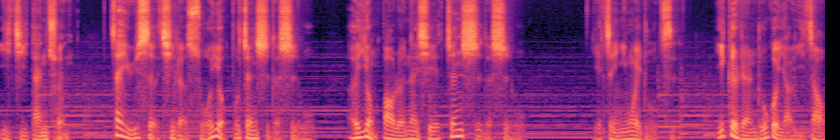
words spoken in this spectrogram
以及单纯，在于舍弃了所有不真实的事物，而拥抱了那些真实的事物。也正因为如此，一个人如果要依照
